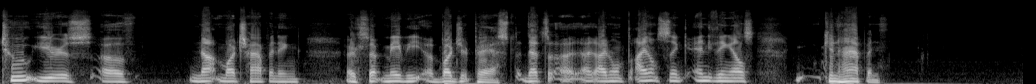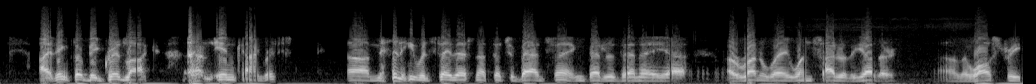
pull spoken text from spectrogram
two years of not much happening except maybe a budget passed. That's I, I don't I don't think anything else can happen. I think there'll be gridlock in Congress. Uh, many would say that's not such a bad thing, better than a uh, a runaway one side or the other. Uh, the Wall Street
